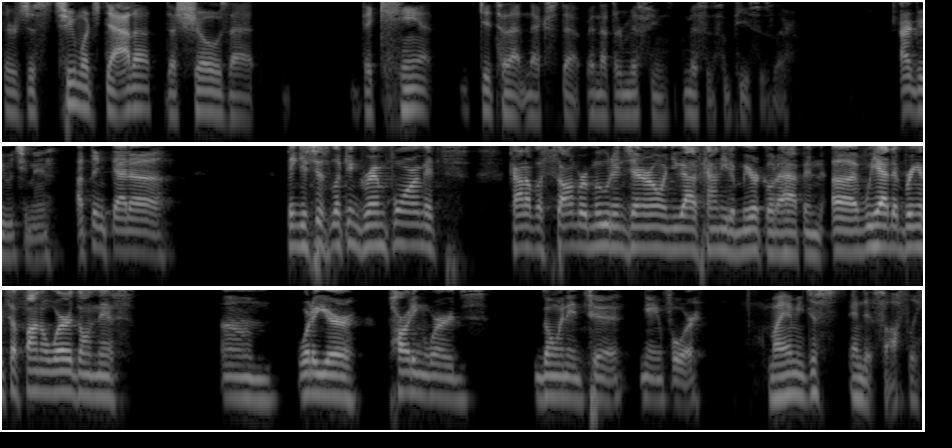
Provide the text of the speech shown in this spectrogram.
there's just too much data that shows that they can't get to that next step and that they're missing missing some pieces there. I agree with you, man. I think that uh I think it's just looking grim for him. It's kind of a somber mood in general, and you guys kind of need a miracle to happen. Uh if we had to bring it to final words on this, um, what are your parting words going into game four? Miami, just end it softly,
